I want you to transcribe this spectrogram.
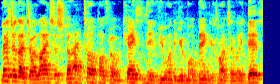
Make sure that y'all like, subscribe, turn on post notifications if you want to get more banger content like this.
